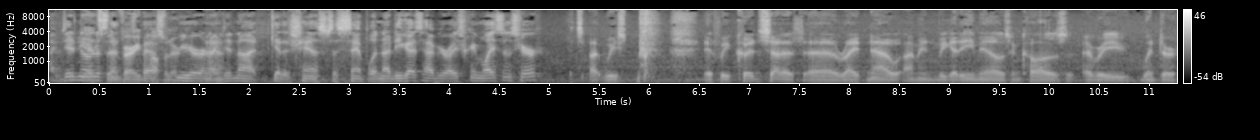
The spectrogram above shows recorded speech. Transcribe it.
I did notice it's been that very this past popular. year, and I did not get a chance to sample it. Now, do you guys have your ice cream license here? It's, uh, we, if we could sell it uh, right now, I mean, we get emails and calls every winter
